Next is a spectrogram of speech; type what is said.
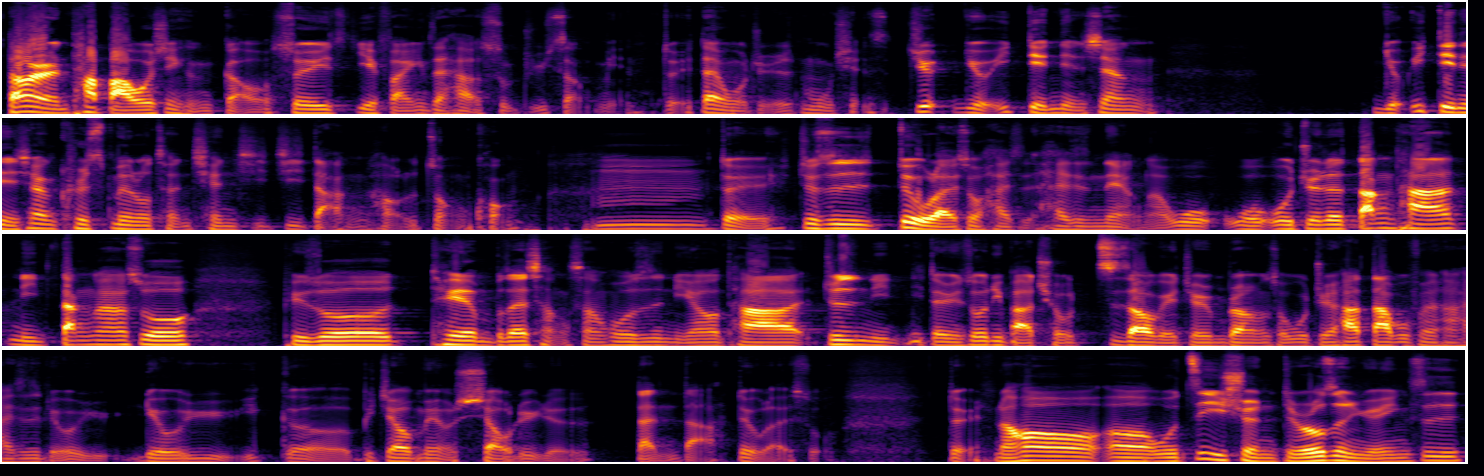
当然他把握性很高，所以也反映在他的数据上面。对，但我觉得目前是就有一点点像，有一点点像 Chris Middleton 前几季打很好的状况。嗯，对，就是对我来说还是还是那样啊。我我我觉得当他你当他说。比如说 Tatum 不在场上，或者是你要他，就是你你等于说你把球制造给 Jaylen Brown 的时候，我觉得他大部分他还是留于留于一个比较没有效率的单打，对我来说，对。然后呃，我自己选 DeRozan 的原因是，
